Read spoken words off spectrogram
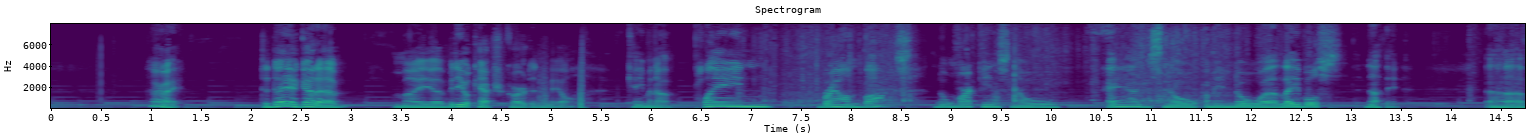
All right, today I got a my uh, video capture card in the mail. Came in a plain brown box, no markings, no ads, no I mean no uh, labels, nothing. Uh,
